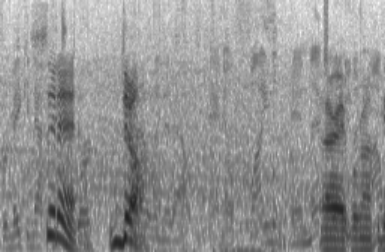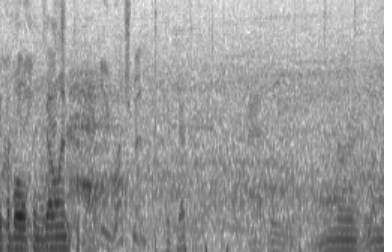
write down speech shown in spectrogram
for making that Sit pitcher down. work, Duh. battling it out. And he'll finally. And next All will right, be we're gonna have to get the power bullpen going. Adley Rutschman. The catcher, Adley Uh, yeah.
